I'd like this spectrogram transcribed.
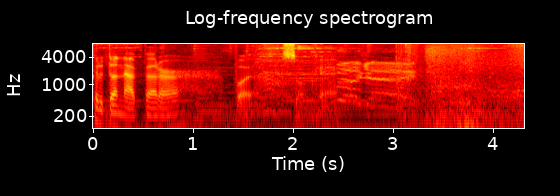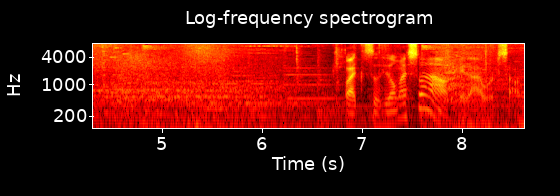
Could have done that better, but it's okay. Oh, I can still heal myself? Okay, that works out.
